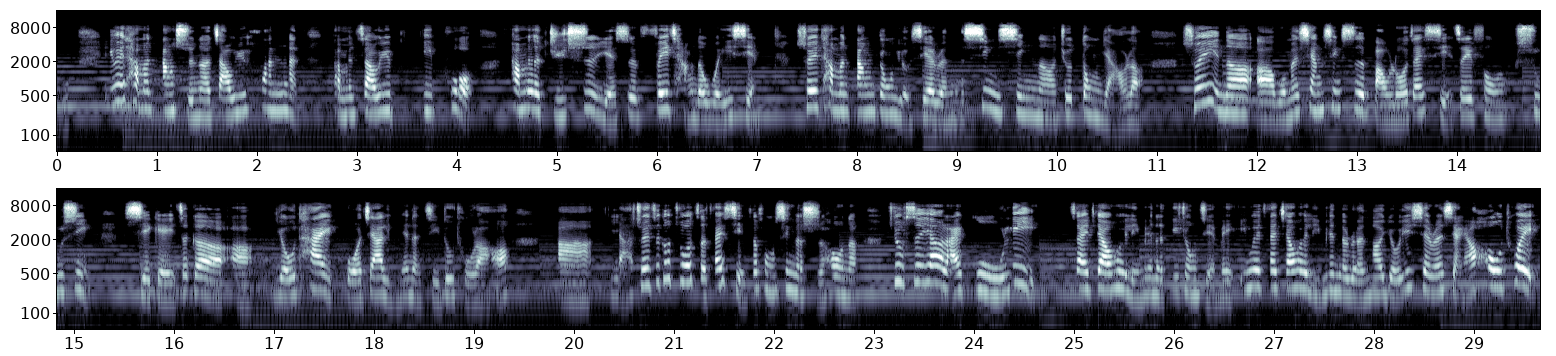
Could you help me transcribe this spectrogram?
因为他们当时呢遭遇患难，他们遭遇逼迫，他们的局势也是非常的危险，所以他们当中有些人的信心呢就动摇了。所以呢，呃，我们相信是保罗在写这封书信，写给这个呃犹太国家里面的基督徒了哦。啊呀，所以这个作者在写这封信的时候呢，就是要来鼓励在教会里面的弟兄姐妹，因为在教会里面的人呢，有一些人想要后退，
